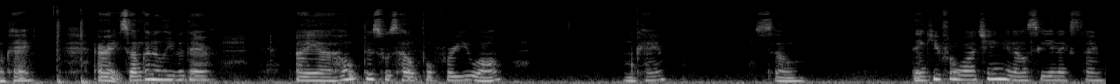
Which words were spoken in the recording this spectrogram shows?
Okay. All right. So I'm going to leave it there. I uh, hope this was helpful for you all. Okay. So thank you for watching and I'll see you next time.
